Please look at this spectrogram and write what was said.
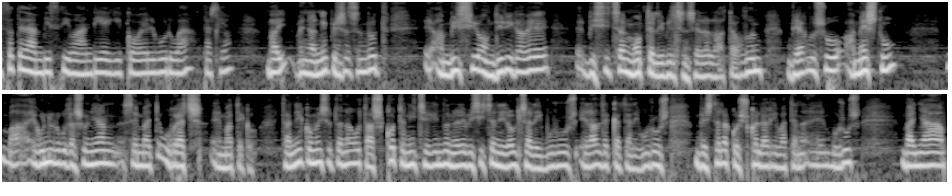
Ez ote da ambizio handiegiko helburua, Tasio? Bai, baina nik pensatzen dut, eh, ambizio handirik gabe eh, bizitzan motel ibiltzen zerela. Eta orduan, behar duzu amestu, ba, egunerokotasunean zenbait urrats emateko. Eta nik komenzutan nago, eta askoten hitz egin du nire bizitzan iraultzarei buruz, eraldekatari buruz, bestelako eskolari baten eh, buruz, baina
